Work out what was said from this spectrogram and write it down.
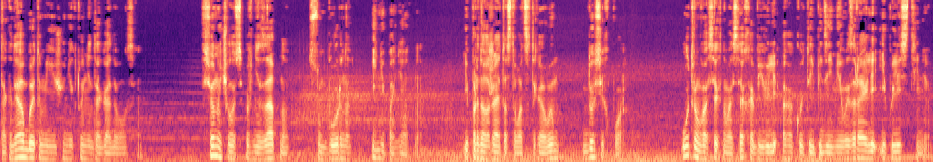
Тогда об этом еще никто не догадывался. Все началось внезапно, сумбурно и непонятно. И продолжает оставаться таковым до сих пор. Утром во всех новостях объявили о какой-то эпидемии в Израиле и Палестине.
